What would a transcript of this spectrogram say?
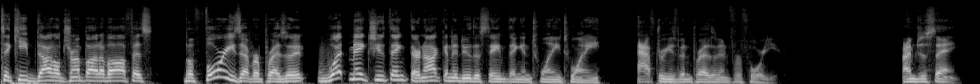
to keep Donald Trump out of office before he's ever president, what makes you think they're not going to do the same thing in 2020 after he's been president for four years? I'm just saying.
